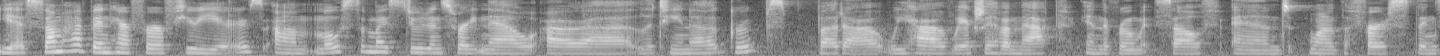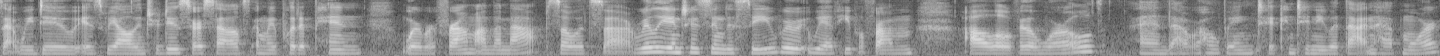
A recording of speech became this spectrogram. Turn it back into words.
Yes, some have been here for a few years. Um, most of my students right now are uh, Latina groups, but uh, we have we actually have a map in the room itself and one of the first things that we do is we all introduce ourselves and we put a pin where we're from on the map. So it's uh, really interesting to see. We, we have people from all over the world and uh, we're hoping to continue with that and have more.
